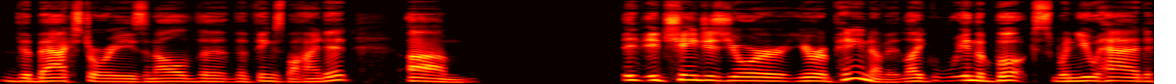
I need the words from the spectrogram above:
the backstories and all the the things behind it, um, it, it changes your your opinion of it. Like in the books, when you had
